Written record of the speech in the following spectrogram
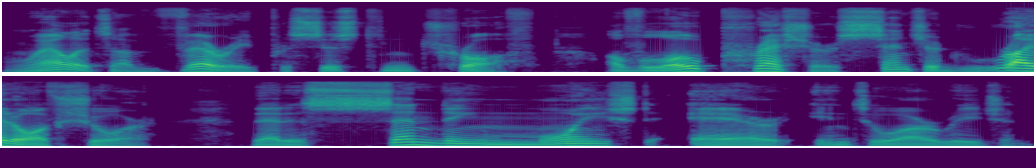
Well, it's a very persistent trough of low pressure centered right offshore that is sending moist air into our region.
